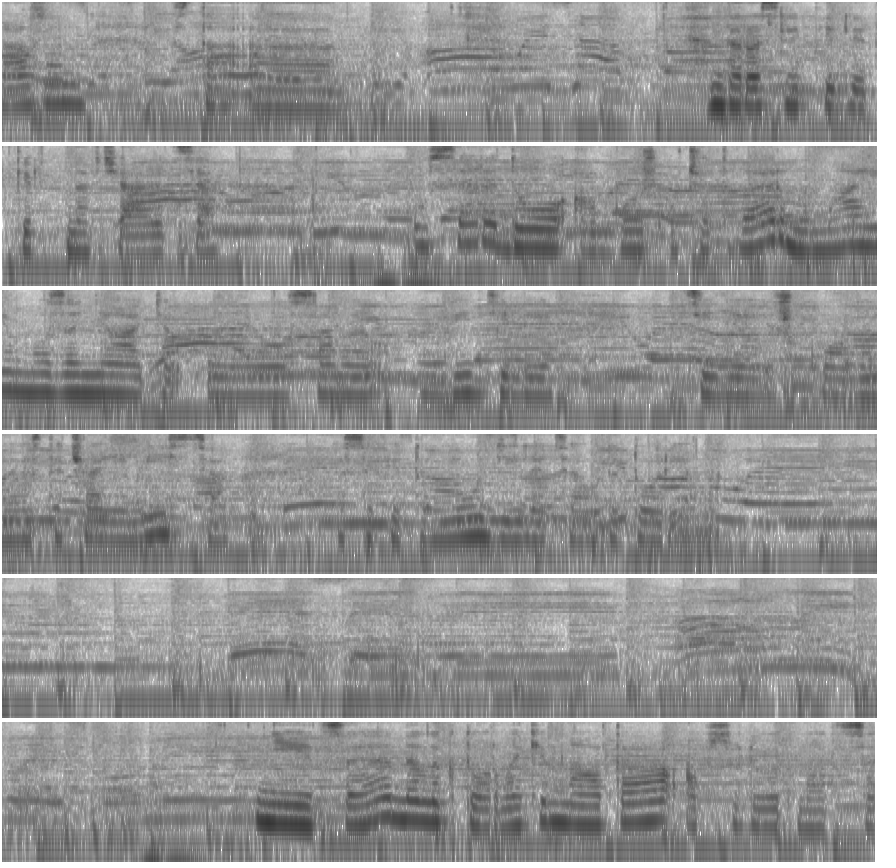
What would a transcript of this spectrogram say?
разом ста, е, дорослі підлітки навчаються. У середу або ж у четвер ми маємо заняття у саме у відділі цієї школи. Не вистачає місця, СФІ тому діляться аудиторіями. Ні, це не лекторна кімната, абсолютно. Це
